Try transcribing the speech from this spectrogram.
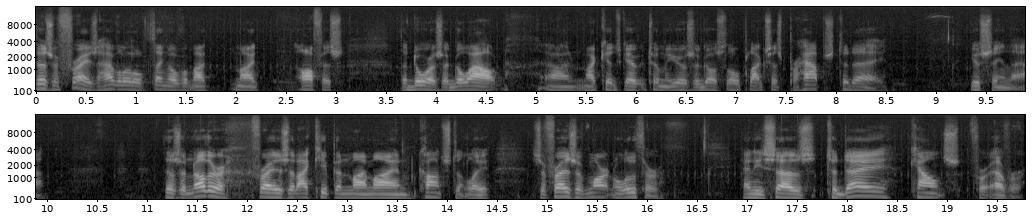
there's a phrase, I have a little thing over my, my office, the doors that go out. Uh, my kids gave it to me years ago. It's a little plaque says, perhaps today. You've seen that. There's another phrase that I keep in my mind constantly. It's a phrase of Martin Luther. And he says, Today counts forever.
